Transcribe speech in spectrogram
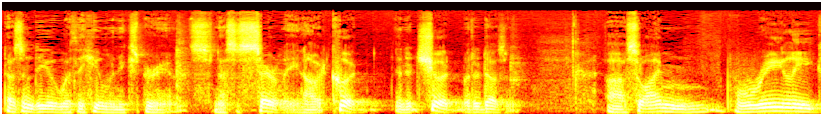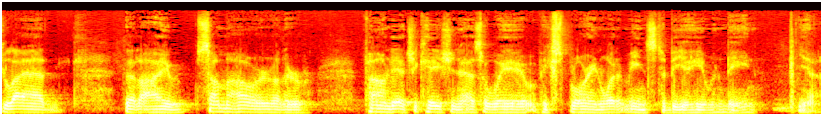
doesn't deal with the human experience necessarily. Now it could and it should, but it doesn't. Uh, so I'm really glad that I somehow or another found education as a way of exploring what it means to be a human being. Yeah.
